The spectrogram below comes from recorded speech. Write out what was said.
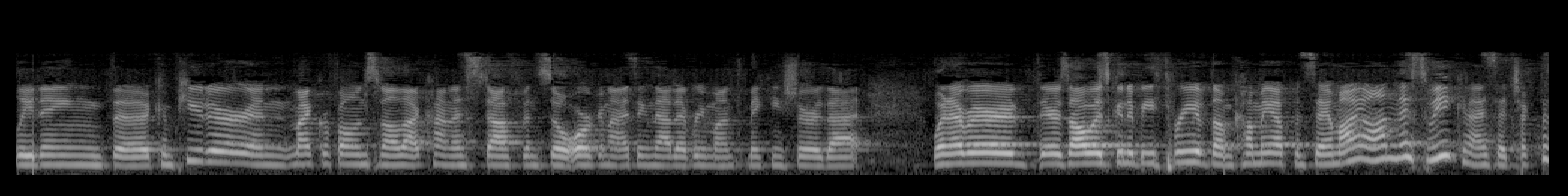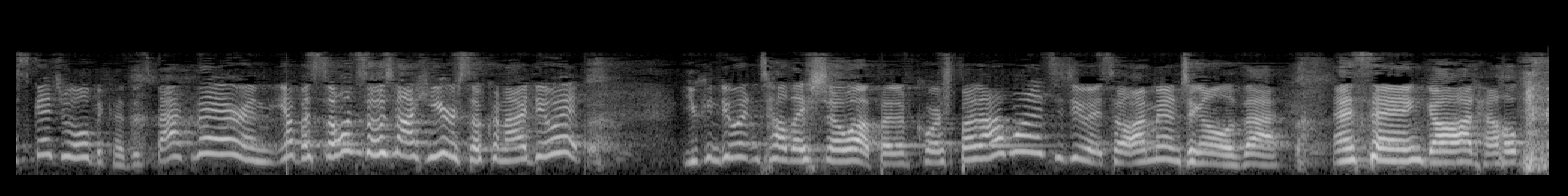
leading the computer and microphones and all that kind of stuff. And so organizing that every month, making sure that whenever there's always going to be three of them coming up and say, Am I on this week? And I said, Check the schedule because it's back there. And yeah, but so and so's not here, so can I do it? You can do it until they show up. And of course, but I wanted to do it, so I'm managing all of that and saying, God help.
